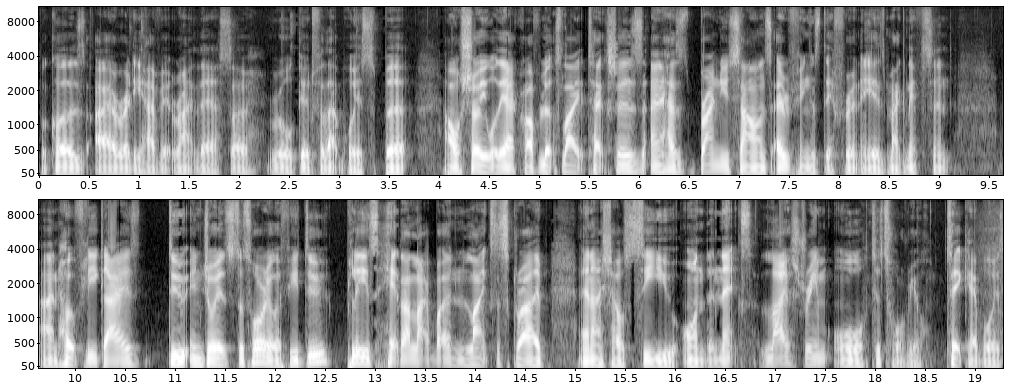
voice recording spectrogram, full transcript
because I already have it right there. So real good for that, boys. But I'll show you what the aircraft looks like, textures, and it has brand new sounds. Everything is different. It is magnificent. And hopefully you guys do enjoy this tutorial. If you do, please hit that like button, like, subscribe, and I shall see you on the next live stream or tutorial. Take care, boys.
